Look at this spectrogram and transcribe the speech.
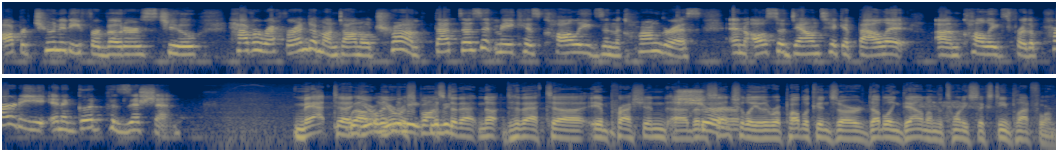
opportunity for voters to have a referendum on Donald Trump. That doesn't make his colleagues in the Congress and also down ticket ballot um, colleagues for the party in a good position. Matt, uh, well, your, your response me, me, to that to that uh, impression uh, that sure. essentially the Republicans are doubling down on the 2016 platform.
